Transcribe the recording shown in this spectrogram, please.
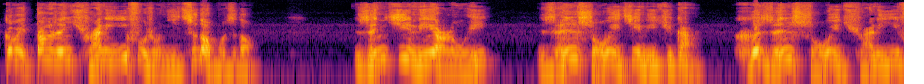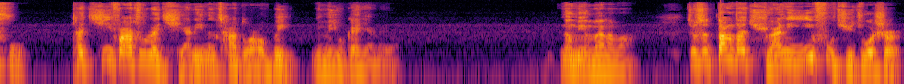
各位，当人全力以赴的时候，你知道不知道？人尽力而为，人所谓尽力去干，和人所谓全力以赴，他激发出来潜力能差多少倍？你们有概念没有？能明白了吗？就是当他全力以赴去做事儿，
